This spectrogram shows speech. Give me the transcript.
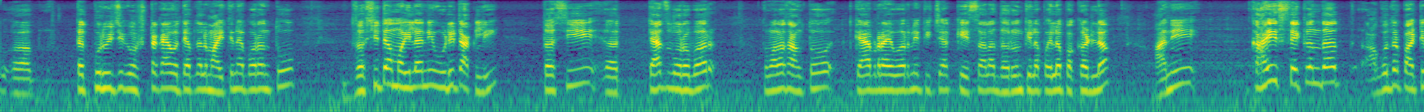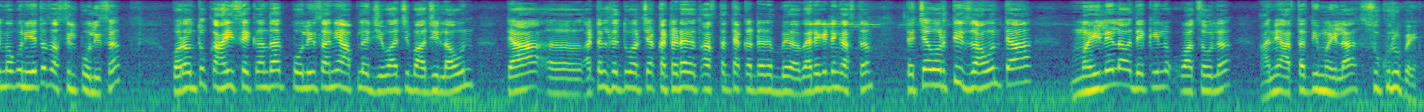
तत्पूर्वीची गोष्ट काय होती आपल्याला माहिती नाही परंतु जशी त्या महिलांनी उडी टाकली तशी त्याचबरोबर तुम्हाला सांगतो कॅब ड्रायव्हरने तिच्या केसाला धरून तिला पहिलं पकडलं आणि काही सेकंदात अगोदर पाठीमागून येतच असतील पोलीस परंतु काही सेकंदात पोलिसांनी आपल्या जीवाची बाजी लावून त्या अटल सेतूवरच्या कटड्या असतात त्या कटड्या बॅरिकेडिंग असतं त्याच्यावरती जाऊन त्या महिलेला देखील वाचवलं. आणि आता ती महिला सुखरूप आहे.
